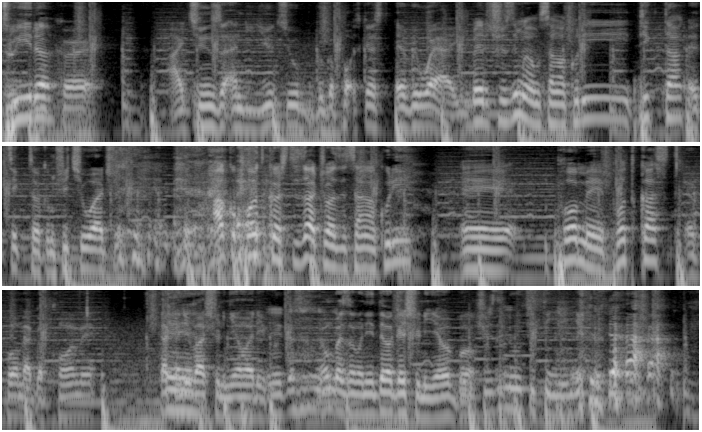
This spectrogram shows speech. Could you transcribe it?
Twitter. ITunes and YouTube Google Podcast everywhere. Berecuzi mwamusanga kuri tiktok. Eh, TikTok mushiki wacu. Ariko podcast zacu wazisanga kuri eh, pome podcast. Eh, pome agapome kakandi Eh. bashunnyeho ariko. Yego. numbaza ngo ninde bagashunniyeho bro? Berecuzi ni we ufite inyinya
